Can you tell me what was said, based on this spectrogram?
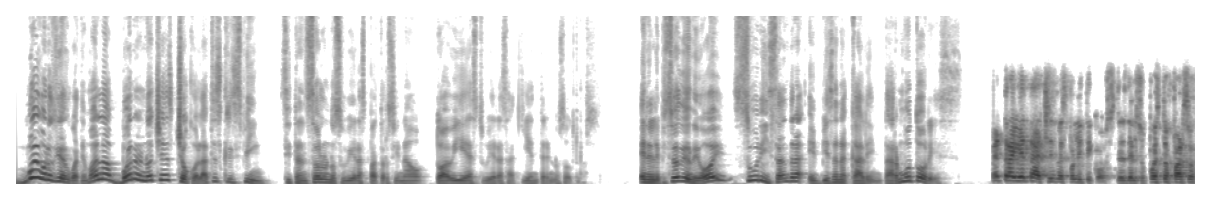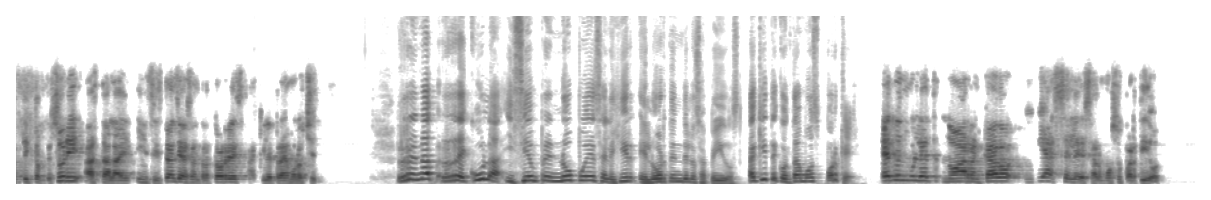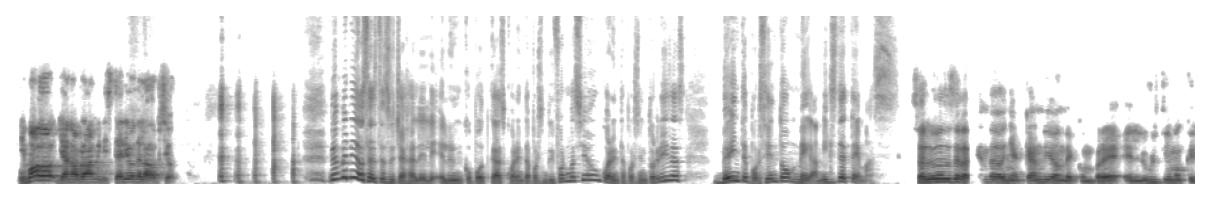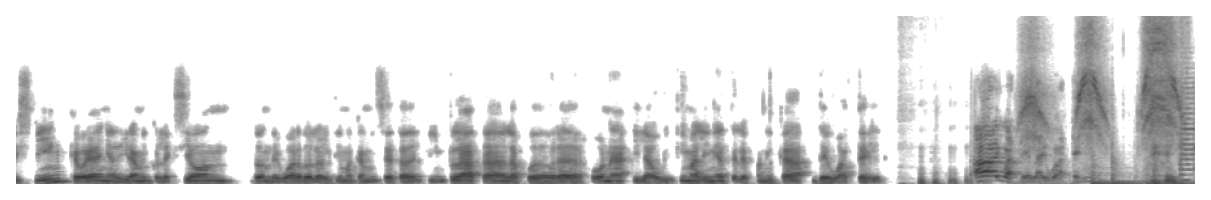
Muy buenos días Guatemala, buenas noches Chocolates Crispín. Si tan solo nos hubieras patrocinado, todavía estuvieras aquí entre nosotros. En el episodio de hoy, Suri y Sandra empiezan a calentar motores. Metralleta de chismes políticos, desde el supuesto falso TikTok de Suri hasta la insistencia de Sandra Torres, aquí le traemos los chismes. Renap recula y siempre no puedes elegir el orden de los apellidos. Aquí te contamos por qué. Edwin Mulet no ha arrancado y ya se le desarmó su partido. Ni modo, ya no habrá Ministerio de la Adopción. Bienvenidos a este Suchajalele, el único podcast 40% información, 40% risas, 20% megamix de temas. Saludos desde la tienda Doña Candy, donde compré el último Crispín que voy a añadir a mi colección, donde guardo la última camiseta del Pin Plata, la podadora de Arjona y la última línea telefónica de Guatel. ¡Ay, Guatel, ay, Guatel!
